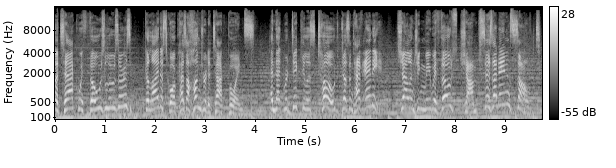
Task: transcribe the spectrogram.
Attack! With those losers? Kaleidoscorp has a hundred attack points. And that ridiculous Toad doesn't have any. Challenging me with those jumps is an insult!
